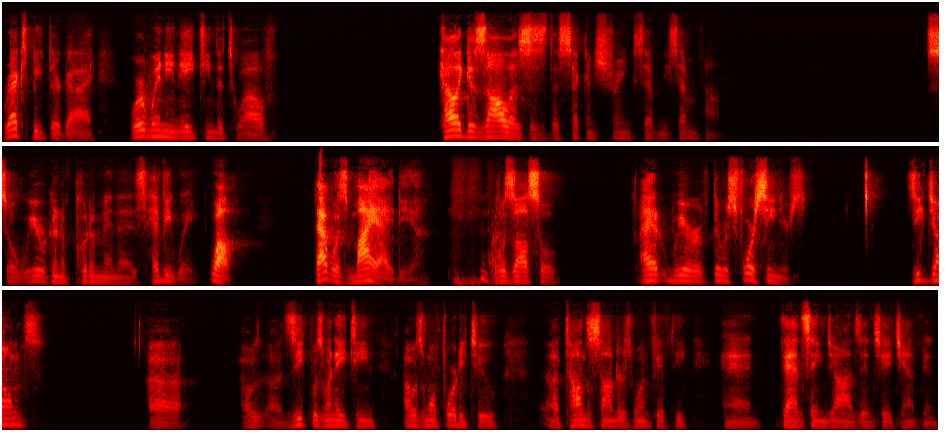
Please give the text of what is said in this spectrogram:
Rex beat their guy. We're winning 18 to 12. Cali Gonzalez is the second string 77 pounder. So we were going to put him in as heavyweight. Well, that was my idea. it was also, I had, we were, there was four seniors. Zeke Jones, uh, I was uh, Zeke was 118. I was 142. Uh, Townsend Saunders 150, and Dan St. John's NCAA champion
